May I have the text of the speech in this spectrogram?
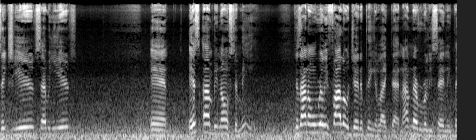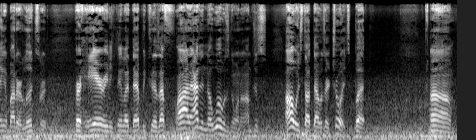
six years, seven years. And it's unbeknownst to me because I don't really follow Jada Pinkett like that. And I've never really said anything about her looks or her hair or anything like that because I, I, I didn't know what was going on. I'm just, I always thought that was her choice. But, um,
